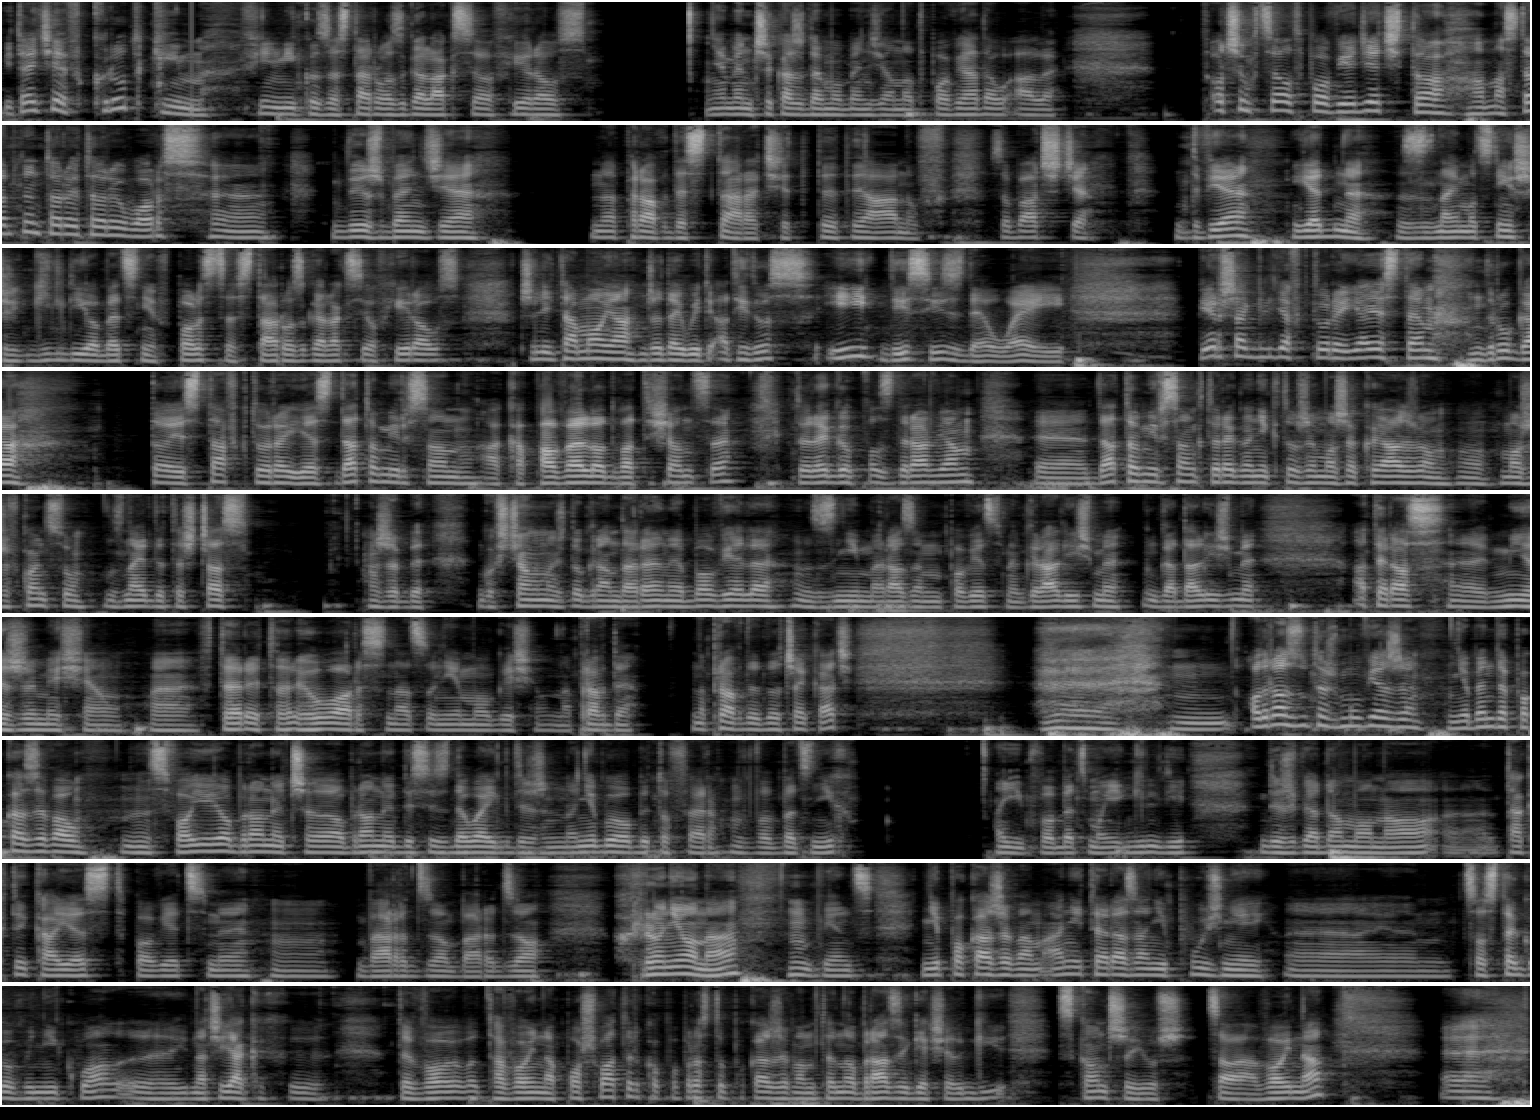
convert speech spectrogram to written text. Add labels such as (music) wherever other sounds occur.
Witajcie w krótkim filmiku ze Star Wars Galaxy of Heroes. Nie wiem, czy każdemu będzie on odpowiadał, ale o czym chcę odpowiedzieć, to o następnym Territory Wars, e, gdyż będzie naprawdę starcie tytanów. Zobaczcie, dwie, jedne z najmocniejszych gildii obecnie w Polsce Star Wars Galaxy of Heroes, czyli ta moja Jedi with Attitudes i This is the Way. Pierwsza gildia, w której ja jestem, druga to jest ta, w której jest Datomirson aka Pawelo 2000, którego pozdrawiam. E, Datomirson, którego niektórzy może kojarzą, o, może w końcu znajdę też czas, żeby go ściągnąć do Grand Areny, bo wiele z nim razem powiedzmy graliśmy, gadaliśmy, a teraz e, mierzymy się e, w Territory Wars, na co nie mogę się naprawdę, naprawdę doczekać. Ech, mm, Od razu też mówię, że nie będę pokazywał mm, swojej obrony czy obrony This is the Way, gdyż no nie byłoby to fair wobec nich i wobec mojej gildii, gdyż wiadomo, no, e, taktyka jest powiedzmy mm, bardzo, bardzo chroniona, (laughs) więc nie pokażę Wam ani teraz, ani później, e, co z tego wynikło, e, znaczy jak e, wo- ta wojna poszła, tylko po prostu pokażę Wam ten obrazek, jak się skończy już cała wojna.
